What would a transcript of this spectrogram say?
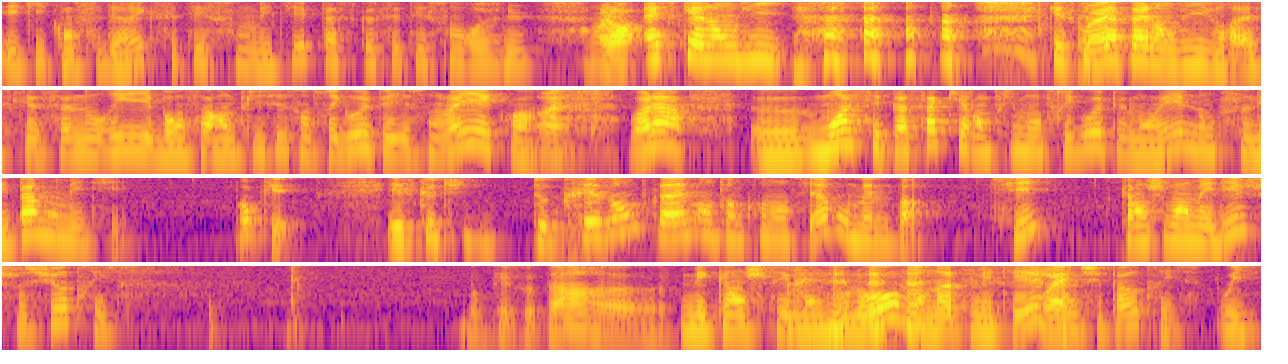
Et qui considérait que c'était son métier parce que c'était son revenu. Ouais. Alors, est-ce qu'elle en vit? Qu'est-ce que Ouais. tu appelles en vivre? Est-ce que ça nourrit Bon, ça remplissait son frigo et payait son loyer, quoi? Ouais. Voilà. Euh, moi, c'est pas ça qui remplit mon frigo et paye mon loyer, donc ce n'est pas mon métier. Ok. Est-ce que tu te présentes quand même en tant que romancière ou même pas? Si, quand je vends mes livres, je suis autrice. Donc, quelque part. euh, Mais quand je fais mon boulot, mon autre métier, Ouais. je ne suis pas autrice. Oui.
